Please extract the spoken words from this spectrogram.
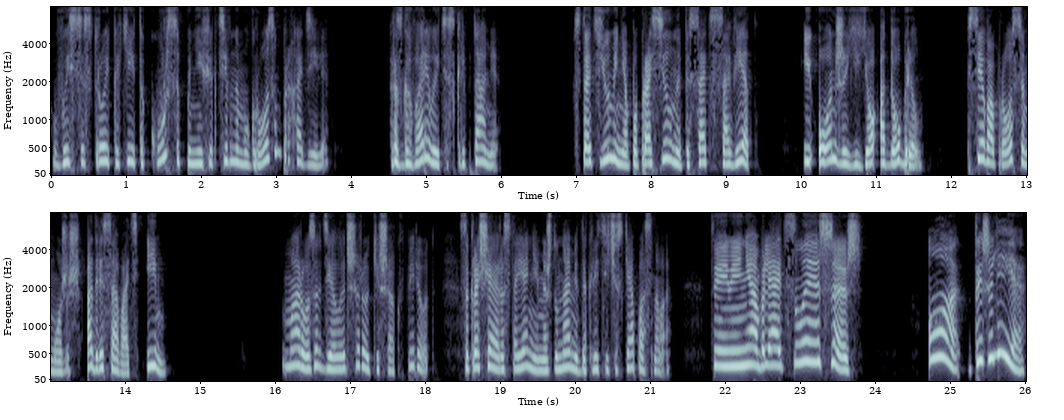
Вы с сестрой какие-то курсы по неэффективным угрозам проходили? Разговариваете с криптами? Статью меня попросил написать совет, и он же ее одобрил. Все вопросы можешь адресовать им. Морозов делает широкий шаг вперед, сокращая расстояние между нами до критически опасного. «Ты меня, блядь, слышишь?» «О, ты же Лия!»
